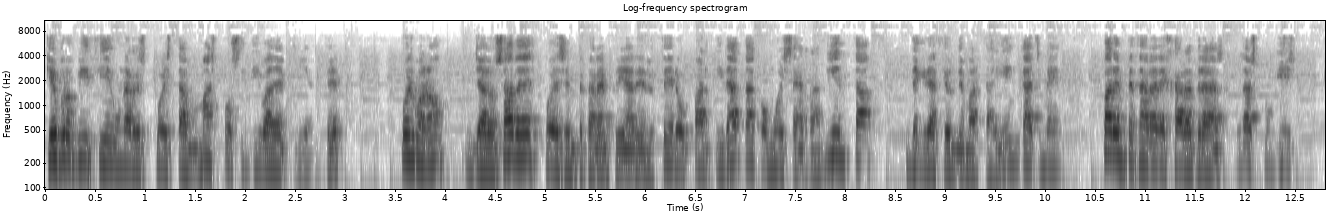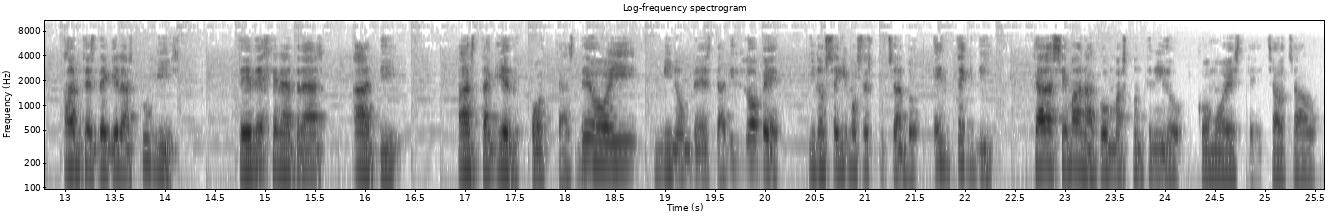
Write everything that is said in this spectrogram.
que propicie una respuesta más positiva del cliente. Pues bueno, ya lo sabes, puedes empezar a emplear el cero party data como esa herramienta de creación de marca y engagement para empezar a dejar atrás las cookies antes de que las cookies te dejen atrás a ti. Hasta aquí el podcast de hoy. Mi nombre es David López y nos seguimos escuchando en TechD cada semana con más contenido como este. Chao, chao.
